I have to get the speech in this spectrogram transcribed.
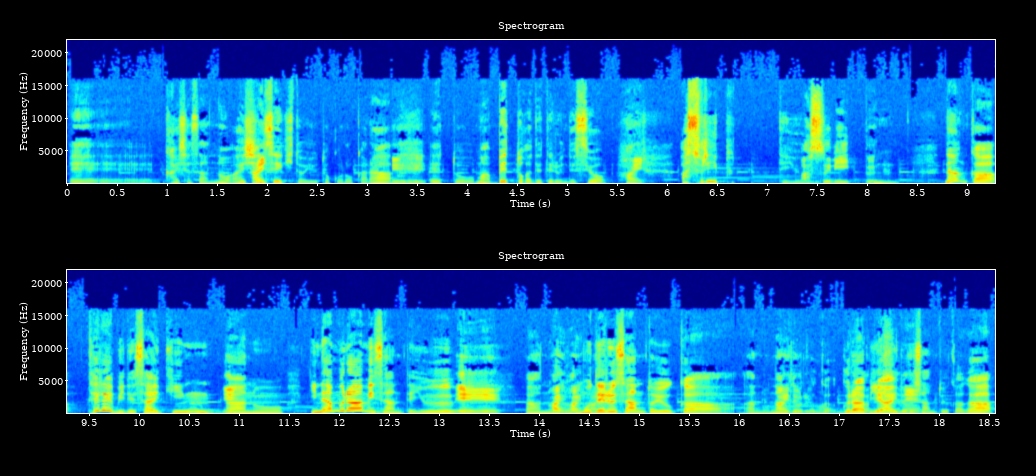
えー会社さんの愛心世紀というところから、えとまあ、ベッドが出てるんですよ。はい。アスリープっていう。アスリープ、うん、なんかテレビで最近、ええ。あの稲村亜美さんっていう、ええええあのはいはいはい。モデルさんというかあのなんていうかね。グラビアアイドルさんというかが、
